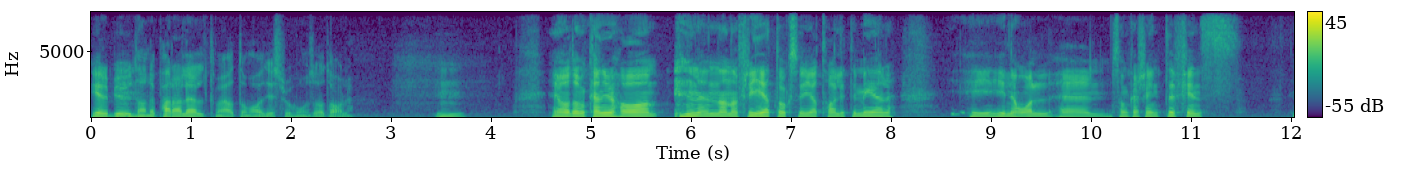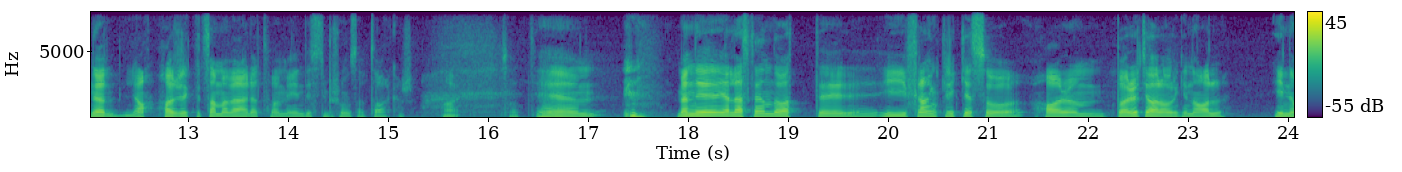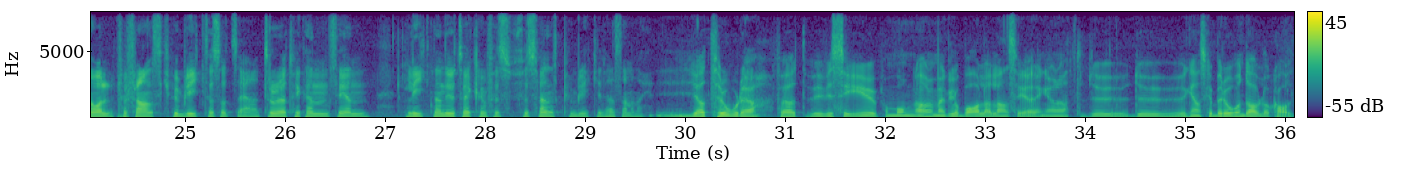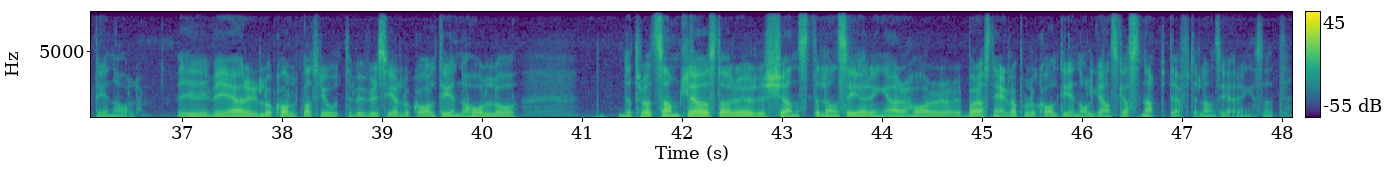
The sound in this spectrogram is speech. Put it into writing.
erbjudande mm. parallellt med att de har distributionsavtal. Mm. Ja, de kan ju ha en annan frihet också i att ha lite mer innehåll eh, som kanske inte finns ja, har riktigt samma värde att vara med i en distributionsavtal kanske. Nej, att, eh, men jag läste ändå att eh, i Frankrike så har de börjat göra originalinnehåll för fransk publik. Då, så att säga. Jag tror att vi kan se en liknande utveckling för, för svensk publik i det här sammanhanget? Jag tror det. För att vi, vi ser ju på många av de här globala lanseringarna att du, du är ganska beroende av lokalt innehåll. Vi, mm. vi är lokalpatrioter, vi vill se lokalt innehåll. och jag tror att samtliga större tjänstelanseringar har börjat snegla på lokalt innehåll ganska snabbt efter lansering. Så att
